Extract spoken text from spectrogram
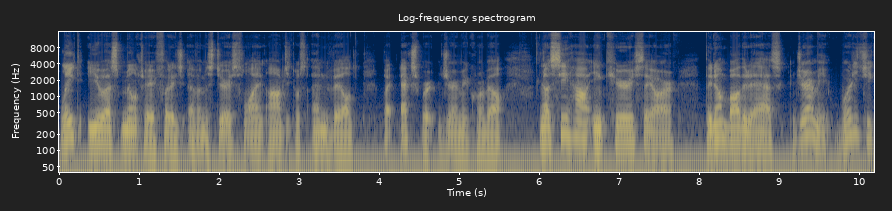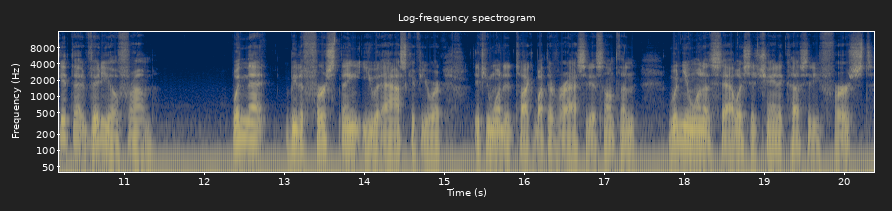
Leaked U.S. military footage of a mysterious flying object was unveiled by expert Jeremy Corbell. Now, see how incurious they are? They don't bother to ask, Jeremy, where did you get that video from? Wouldn't that be the first thing you would ask if you were if you wanted to talk about the veracity of something? Wouldn't you want to establish the chain of custody first?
